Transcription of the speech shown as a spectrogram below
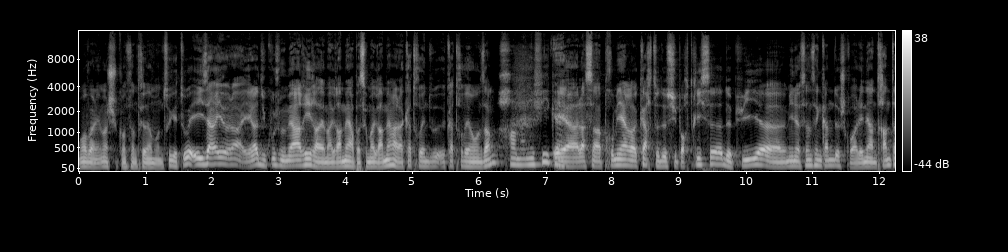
Moi, voilà, moi, je suis concentré dans mon truc et tout. Et ils arrivent là. Et là, du coup, je me mets à rire avec ma grand-mère parce que ma grand-mère, elle a 92, 91 ans. Oh, magnifique. Et elle a sa première carte de supportrice depuis 1952, euh, je crois. Elle est née en 30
